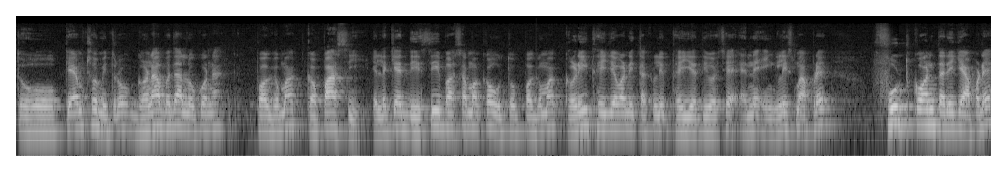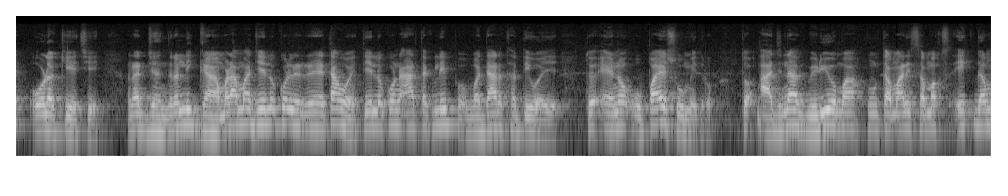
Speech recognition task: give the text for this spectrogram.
તો કેમ છો મિત્રો? ઘણા બધા લોકોના પગમાં કપાસી, એટલે કે દેશી ભાષામાં કહું તો પગમાં કળી થઈ જવાની તકલીફ થઈ જતી હોય છે. એને ઇંગ્લિશમાં આપણે ફૂટ તરીકે આપણે ઓળખીએ છીએ. અને જનરલી ગામડામાં જે લોકો રહેતા હોય તે લોકોને આ તકલીફ વધારે થતી હોય છે. તો એનો ઉપાય શું મિત્રો? તો આજના વિડીયોમાં હું તમારી સમક્ષ એકદમ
